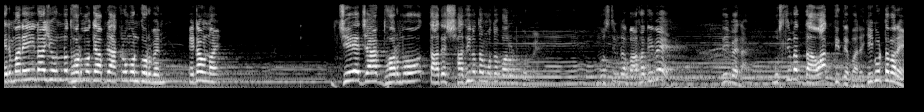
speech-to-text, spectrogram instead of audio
এর মানে এই নয় যে অন্য ধর্মকে আপনি আক্রমণ করবেন, এটাও নয়। যে যার ধর্ম তাদের স্বাধীনতা মতো পালন করবে। মুসলিমরা বাধা দিবে? দিবে না। মুসলিমরা দাওয়াত দিতে পারে। কি করতে পারে?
